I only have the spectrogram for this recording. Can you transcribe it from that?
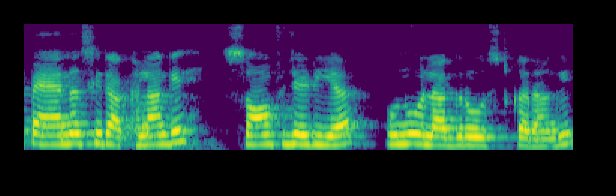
ਪੈਨ ਅਸੀਂ ਰੱਖ ਲਾਂਗੇ, ਸੌਂਫ ਜਿਹੜੀ ਆ, ਉਹਨੂੰ ਅਲੱਗ ਰੋਸਟ ਕਰਾਂਗੇ।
